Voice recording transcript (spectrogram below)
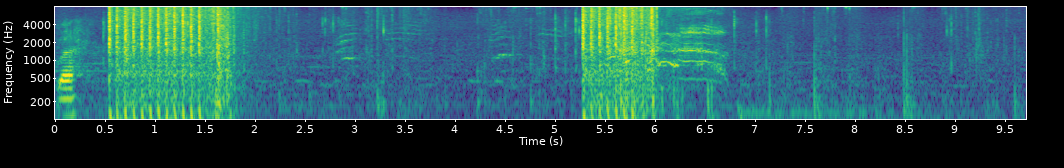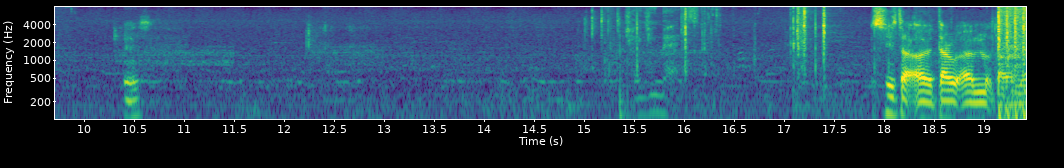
Where? Yes. changing meds. She's that. Oh, Daryl. Um, not Daryl. No,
